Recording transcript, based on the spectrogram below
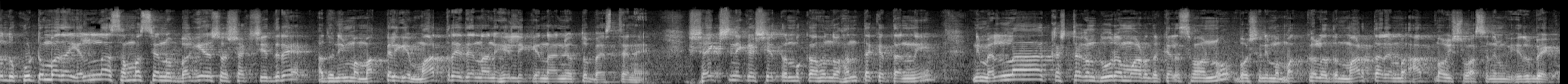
ಒಂದು ಕುಟುಂಬದ ಎಲ್ಲ ಸಮಸ್ಯೆಯನ್ನು ಬಗೆಹರಿಸುವ ಶಕ್ತಿ ಇದ್ದರೆ ಅದು ನಿಮ್ಮ ಮಕ್ಕಳಿಗೆ ಮಾತ್ರ ಇದೆ ನಾನು ಹೇಳಲಿಕ್ಕೆ ನಾನು ಇವತ್ತು ಬಯಸ್ತೇನೆ. ಶೈಕ್ಷಣಿಕ ಕ್ಷೇತ್ರ ಮುಖ ಒಂದು ಹಂತಕ್ಕೆ ತನ್ನಿ, ನಿಮ್ಮೆಲ್ಲ ಕಷ್ಟಗಳನ್ನು ದೂರ ಮಾಡುವ ಕೆಲಸವನ್ನು ಬಹುಶಃ ನಿಮ್ಮ ಮಕ್ಕಳು ಅದನ್ನು ಮಾಡ್ತಾರೆ ಎಂಬ ಆತ್ಮವಿಶ್ವಾಸ ನಿಮಗೆ ಇರಬೇಕು.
